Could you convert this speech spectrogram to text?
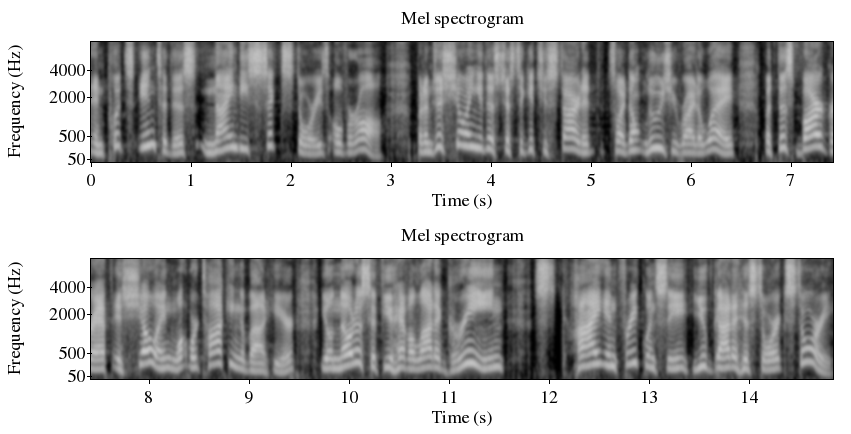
and puts into this 96 stories overall. But I'm just showing you this just to get you started so I don't lose you right away. But this bar graph is showing what we're talking about here. You'll notice if you have a lot of green, high in frequency, you've got a historic story.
